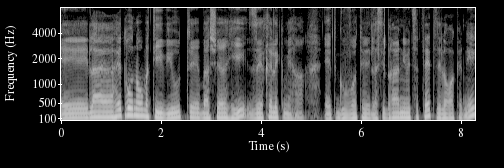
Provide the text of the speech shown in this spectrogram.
אה, להטרונורמטיביות באשר היא. זה חלק מה... תגובות לסדרה, אני מצטט, זה לא רק אני.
